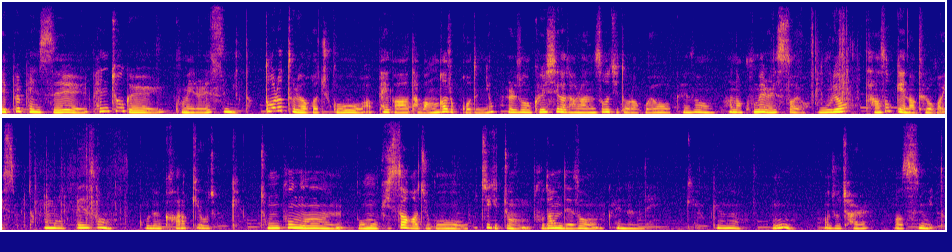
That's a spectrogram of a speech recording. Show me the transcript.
애플 펜슬 펜촉을 구매를 했습니다. 떨어뜨려가지고 앞에가 다 망가졌거든요. 그래서 글씨가 잘 안 써지더라고요. 그래서 하나 구매를 했어요. 무려 다섯 개나 들어가 있습니다. 한번 빼서 이거를 갈아 끼워줄게요. 정품은 너무 비싸가지고 솔직히 좀 부담돼서 그랬는데 이렇게 끼우면 오, 아주 잘 맞습니다.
